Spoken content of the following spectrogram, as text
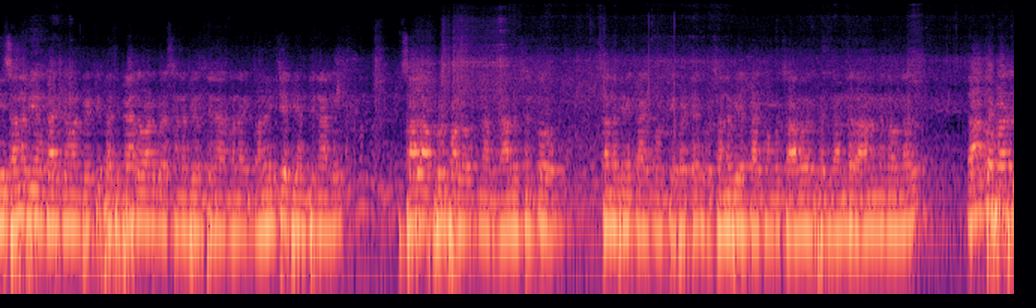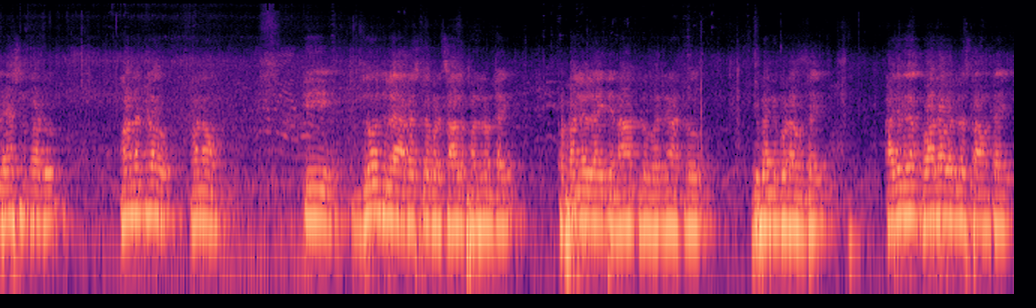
ఈ సన్న బియ్యం కార్యక్రమాన్ని పెట్టి ప్రతి పేదవాడు కూడా సన్న బియ్యం తినాలి మన మనం ఇచ్చే బియ్యం తినాలి. చాలా అప్పుడు పాలు అవుతున్నారు ఆలోచనతో సన్న బియ్యం కార్యక్రమం చేపట్టారు. ఇప్పుడు సన్న బియ్యం కార్యక్రమం చాలా వరకు ప్రజలు అందరూ ఆనందంగా ఉన్నారు. దాంతోపాటు రేషన్ కార్డు మొన్నట్లో మనం ఈ జూన్ జూలై ఆగస్టులో కూడా చాలా పనులు ఉంటాయి. పల్లెల్లో అయితే నాట్లు వరి నాట్లు ఇవన్నీ కూడా ఉంటాయి. అదేవిధంగా గోదావరిలో వస్తూ ఉంటాయి.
